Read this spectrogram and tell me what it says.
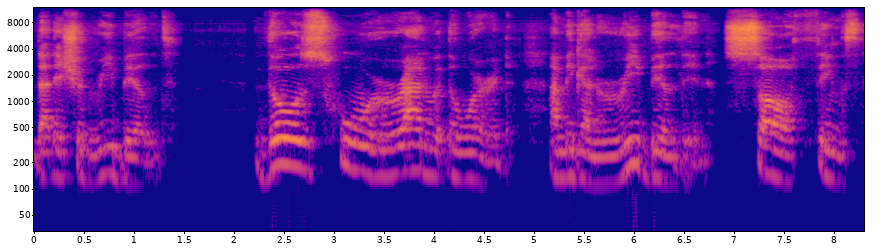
that they should rebuild, those who ran with the word and began rebuilding saw things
